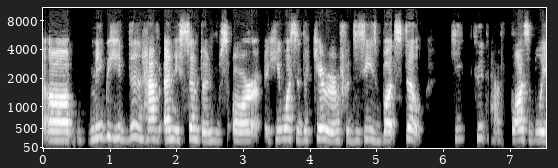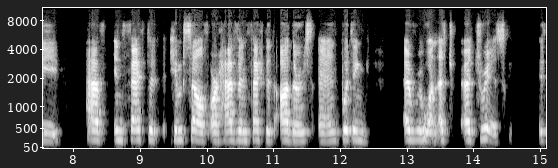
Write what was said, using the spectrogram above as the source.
uh, maybe he didn't have any symptoms or he wasn't a carrier of a disease, but still he could have possibly have infected himself or have infected others and putting everyone at, at risk. It,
